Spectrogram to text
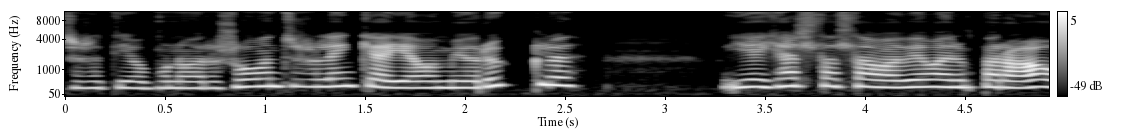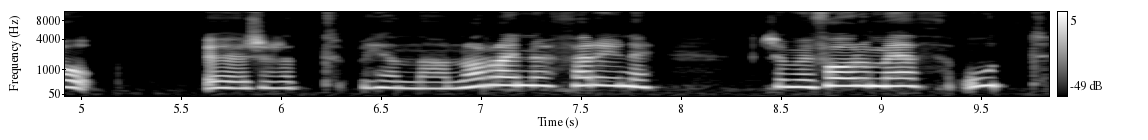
sem sagt, ég var búin að vera sofandi svo lengi að ég var mjög ruggluð. Ég held alltaf að við værum bara á, uh, sem sagt, hérna Norrænu ferjunni sem við fórum með út.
